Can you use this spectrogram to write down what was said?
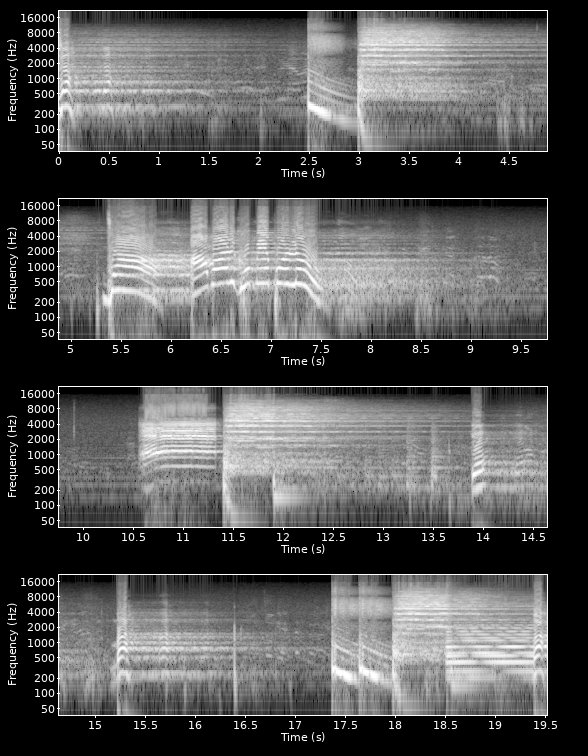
যা যা আমার ঘুমিয়ে পড়ল। কে? বাহ। বাহ।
